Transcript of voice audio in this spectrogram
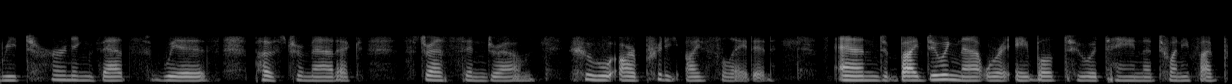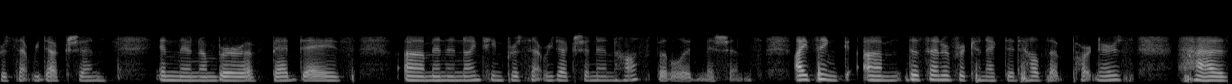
returning vets with post traumatic stress syndrome who are pretty isolated. And by doing that, we're able to attain a 25% reduction in their number of bed days um, and a 19% reduction in hospital admissions. I think um, the Center for Connected Health at Partners has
